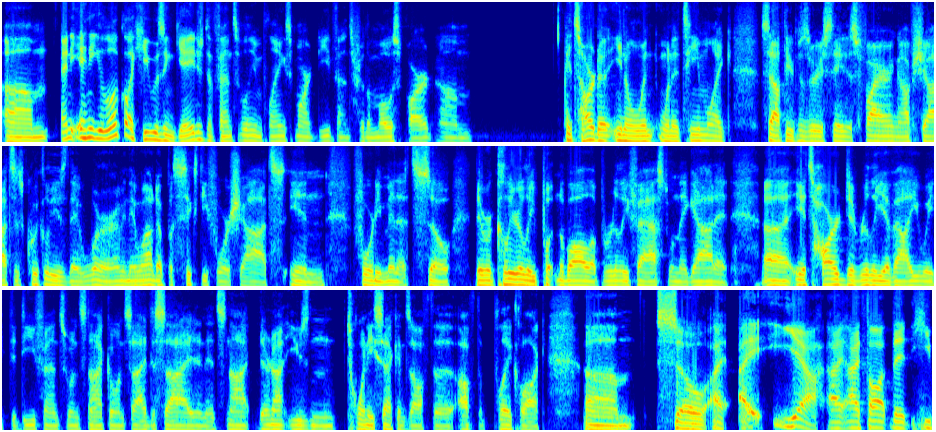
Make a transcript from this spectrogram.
Um, and, and he looked like he was engaged defensively and playing smart defense for the most part. Um, it's hard to you know when when a team like Southeast Missouri State is firing off shots as quickly as they were. I mean, they wound up with 64 shots in 40 minutes, so they were clearly putting the ball up really fast when they got it. Uh, it's hard to really evaluate the defense when it's not going side to side and it's not they're not using 20 seconds off the off the play clock. Um, so I, I yeah, I, I thought that he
